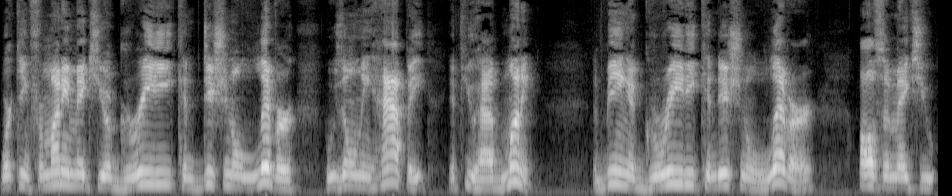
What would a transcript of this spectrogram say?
Working for money makes you a greedy, conditional liver who's only happy if you have money. And being a greedy, conditional liver also makes you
